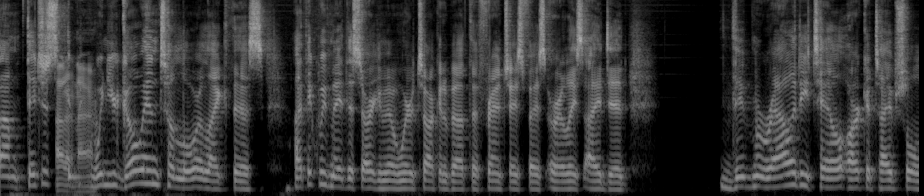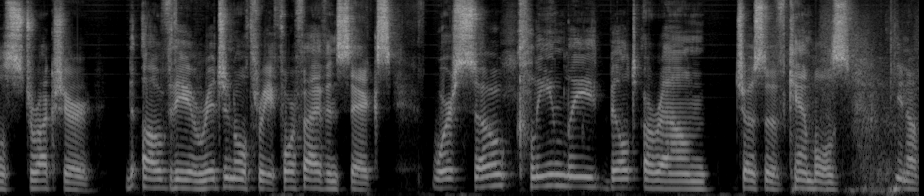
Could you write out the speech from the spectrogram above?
um, they just I don't know. when you go into lore like this, I think we've made this argument when we were talking about the franchise face, or at least I did. The morality tale archetypal structure of the original three, four, five, and six were so cleanly built around Joseph Campbell's, you know,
